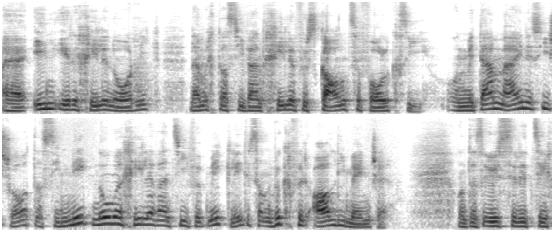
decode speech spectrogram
äh, in ihrer Kirchenordnung, nämlich, dass sie Kirche für das ganze Volk sein Und mit dem meinen sie schon, dass sie nicht nur Kirche sein für die Mitglieder, sondern wirklich für alle Menschen. Und das äußert sich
